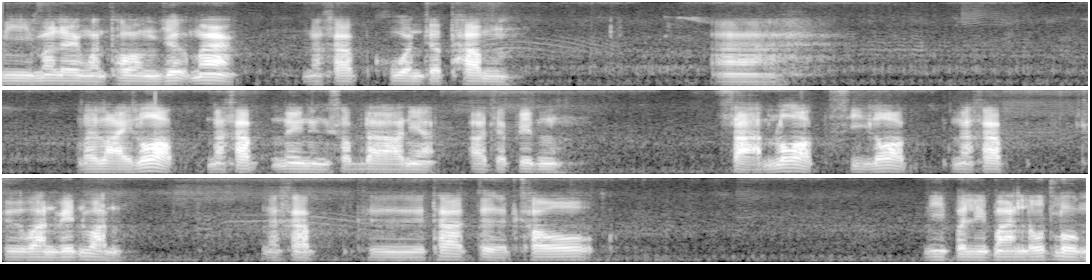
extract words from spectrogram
มีแมลงวันทองเยอะมากนะครับ ควรจะทำอ่าหลายๆ รอบนะครับ ในหนึ่งสัปดาห์เนี่ยอาจจะเป็นสามรอบสี่รอบนะครับ คือวันเว้นวันนะครับ คือถ้าเกิดเขามีปริมาณลดลง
